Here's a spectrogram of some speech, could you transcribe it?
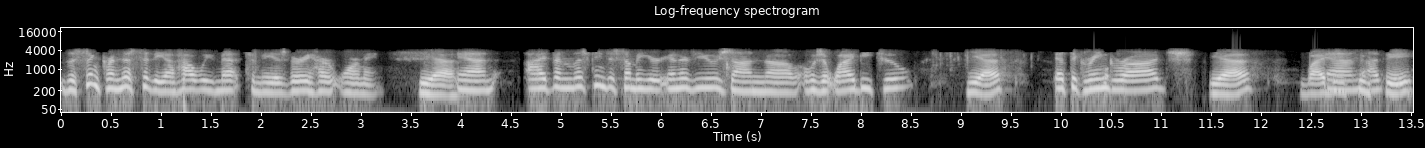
the synchronicity of how we met to me is very heartwarming. Yeah. And I've been listening to some of your interviews on uh, was it YB2? Yes. At the Green Garage. Yes. YB2C.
